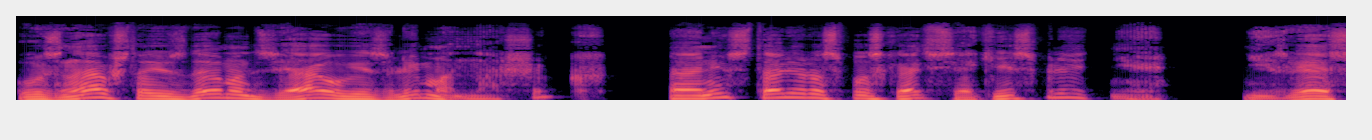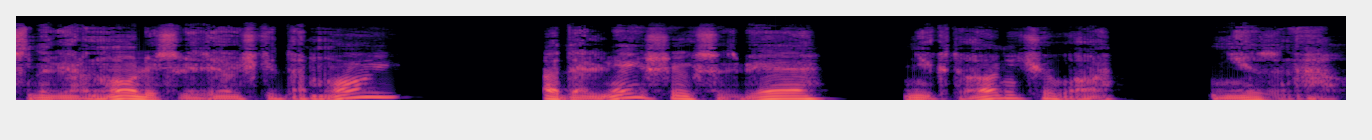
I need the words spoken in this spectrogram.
Узнав, что из дома Дзя увезли монашек, они стали распускать всякие сплетни. Неизвестно, вернулись ли девочки домой, о дальнейшей их судьбе никто ничего не знал.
